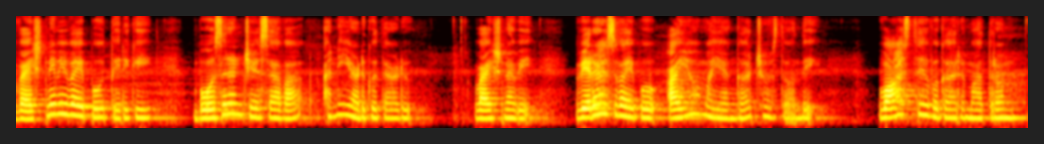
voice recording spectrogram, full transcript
వైష్ణవి వైపు తిరిగి భోజనం చేశావా? అని అడుగుతాడు. వైష్ణవి విరాజ్ వైపు అయోమయంగా చూస్తోంది. వాసుదేవ్ గారు మాత్రం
